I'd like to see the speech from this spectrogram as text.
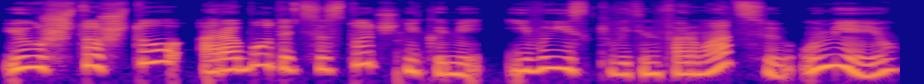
И уж что-что, а работать с источниками и выискивать информацию умею.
